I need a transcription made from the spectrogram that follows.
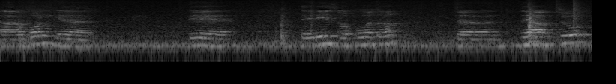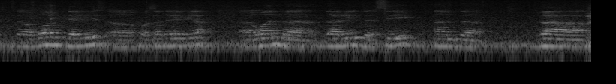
Uh, born, uh, the, the of water, the, there are two the born dailies uh, for Saudi Arabia. Uh, one, uh, the Red Sea, and uh, the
